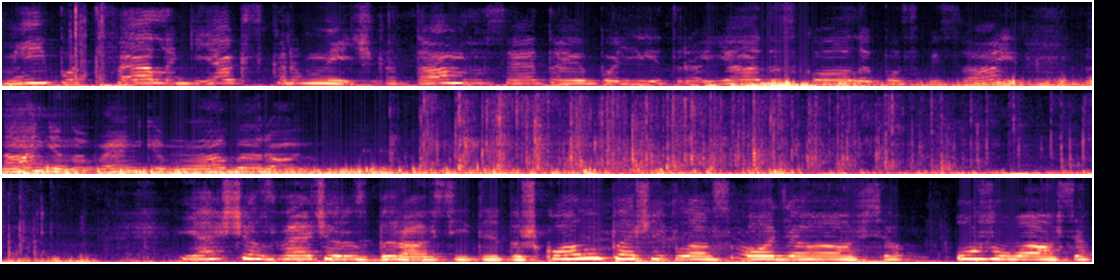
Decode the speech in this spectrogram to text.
Мій портфелик як скарбничка, там все та палітра. Я до школи поспісаю, наня новеньке набираю. Я ще з вечора збирався йти до школи в перший клас, одягався, узувався,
